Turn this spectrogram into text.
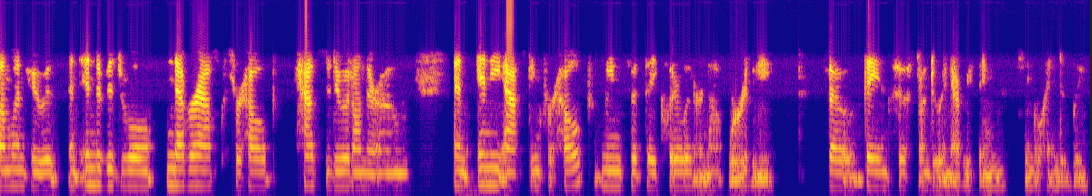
someone who is an individual, never asks for help, has to do it on their own. And any asking for help means that they clearly are not worthy. So they insist on doing everything single handedly.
